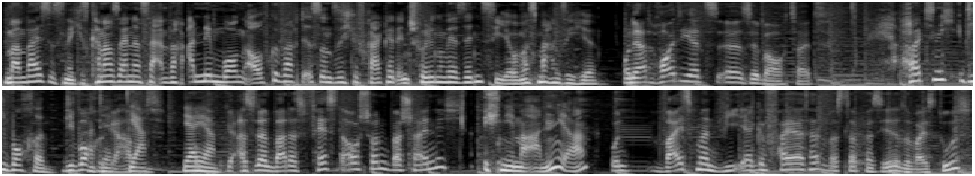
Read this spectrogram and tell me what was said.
Man weiß es nicht. Es kann auch sein, dass er einfach an dem Morgen aufgewacht ist und sich gefragt hat, Entschuldigung, wer sind Sie und was machen Sie hier? Und er hat heute jetzt äh, Silberhochzeit. Heute nicht, die Woche. Die Woche gehabt. Ja, ja, ja. Okay, also dann war das Fest auch schon wahrscheinlich? Ich nehme an, ja. Und weiß man, wie er gefeiert hat, was da passiert? Also weißt du es?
